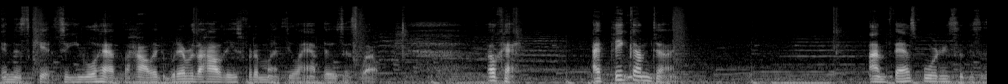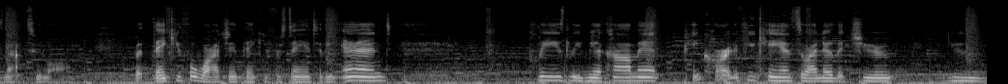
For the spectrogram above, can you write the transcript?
in this kit, so you will have the holiday, whatever the holidays for the month, you'll have those as well. Okay, I think I'm done. I'm fast forwarding, so this is not too long. But thank you for watching. Thank you for staying to the end. Please leave me a comment pink heart if you can so I know that you you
